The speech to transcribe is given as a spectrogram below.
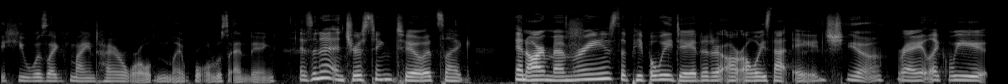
he was like my entire world and my world was ending. Isn't it interesting too? It's like in our memories, the people we dated are always that age, Yeah. right? Like we,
